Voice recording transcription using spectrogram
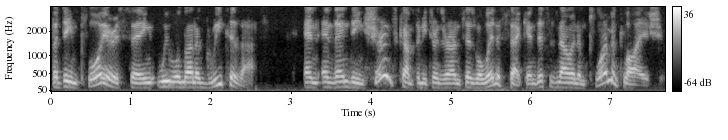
But the employer is saying, we will not agree to that. And, and then the insurance company turns around and says, well, wait a second, this is now an employment law issue,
